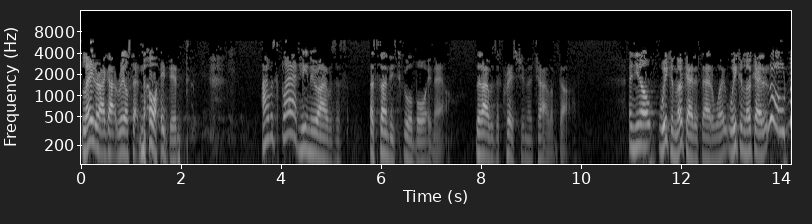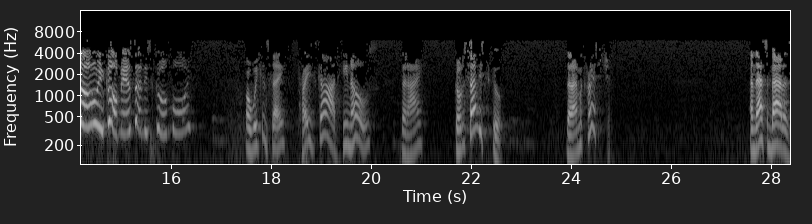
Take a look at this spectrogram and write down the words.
Later, I got real sad. No, I didn't. I was glad he knew I was a, a Sunday school boy now, that I was a Christian, a child of God. And you know, we can look at it that way. We can look at it, oh no, he called me a Sunday school boy. Or we can say, praise God, he knows that I go to Sunday school, that I'm a Christian. And that's about as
